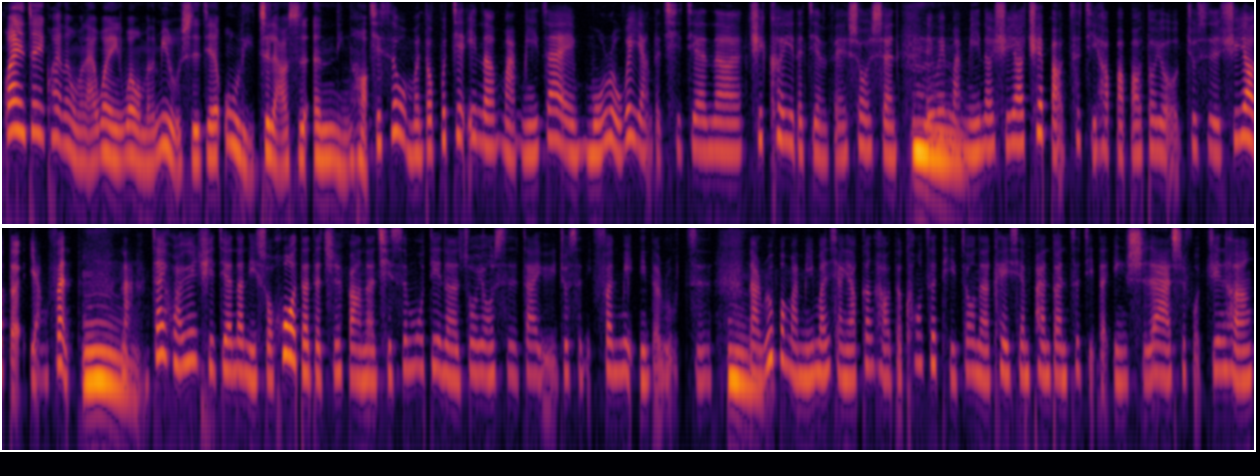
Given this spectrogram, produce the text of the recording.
关于这一块呢，我们来问一问我们的泌乳师兼物理治疗师恩宁哈。其实我们都不建议呢，妈咪在母乳喂养的期间呢，去刻意的减肥瘦身，因为妈咪呢需要确保自己和宝宝都有就是需要的养分。嗯那在怀孕期间呢，你所获得的脂肪呢，其实目的呢作用是在于就是你分泌你的乳汁。嗯那如果妈咪们想要更好的控制体重呢，可以先判断自己的饮食啊是否均衡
